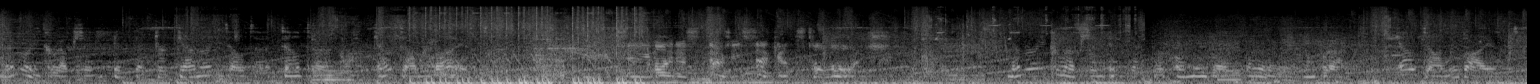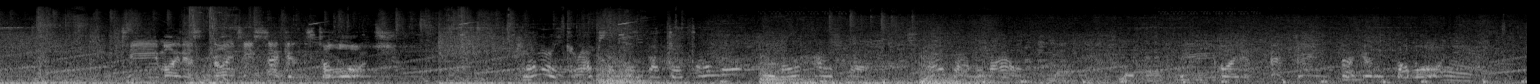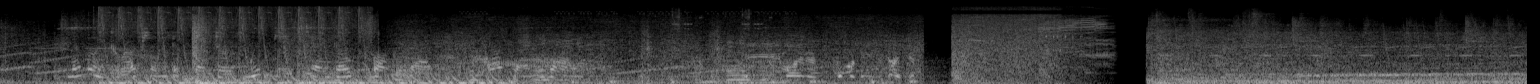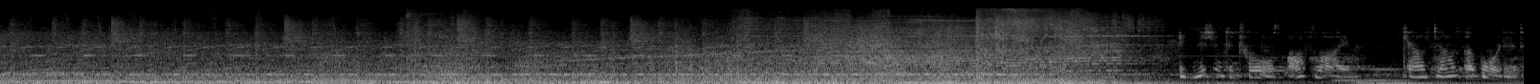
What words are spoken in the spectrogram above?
Memory corruption in sector Gamma Delta Delta. Countdown revived. T-minus 30 seconds to launch. Memory corruption in sector Omega Charlie Zebra. Countdown revived. T-minus 90 seconds to launch. Memory corruption in sector Tango Kilo Alpha. Countdown revived. T-minus 15 seconds to launch. Memory corruption in sector Whiskey Tango Foxtrot. Countdown revived. T-minus 40 seconds. Ignition controls offline. Countdown aborted.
